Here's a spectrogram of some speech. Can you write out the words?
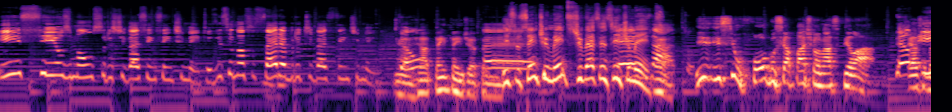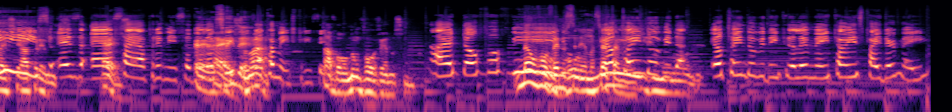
E se os monstros tivessem sentimentos? E se o nosso cérebro tivesse sentimento? É, já até entendi a premissa. E se os sentimentos tivessem sentimentos? Exato. E, e se o fogo se apaixonasse pela água? Então, Essa vai ser a isso, premissa. exa- essa é a premissa do É, essa é a ideia. Exatamente, princesa. Tá bom, não vou ver no cinema. Ah, é tão fofinho. Não vou ver no cinema, Eu certamente. tô em dúvida. Eu tô em dúvida entre Elemental e Spider-Man.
